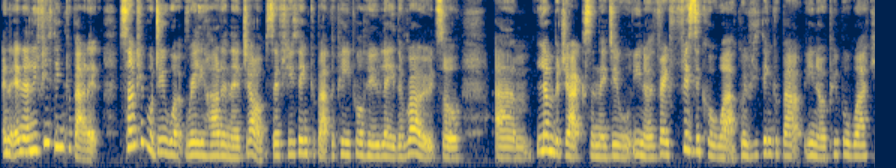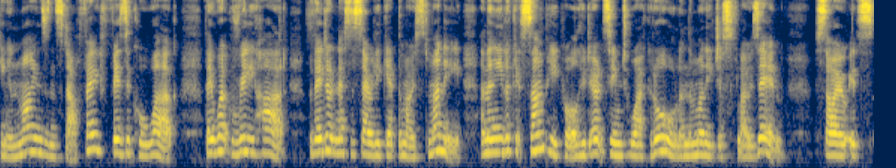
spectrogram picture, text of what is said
and, and, and if you think about it, some people do work really hard in their jobs. If you think about the people who lay the roads or um, lumberjacks and they do, you know, very physical work, or if you think about, you know, people working in mines and stuff, very physical work, they work really hard, but they don't necessarily get the most money. And then you look at some people who don't seem to work at all and the money just flows in. So it's,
